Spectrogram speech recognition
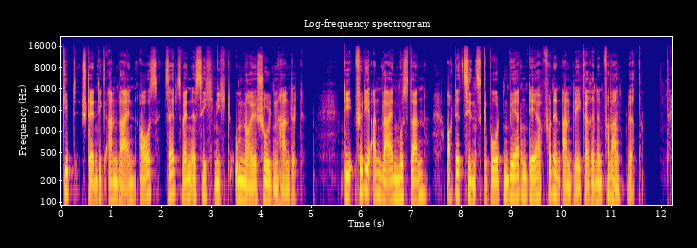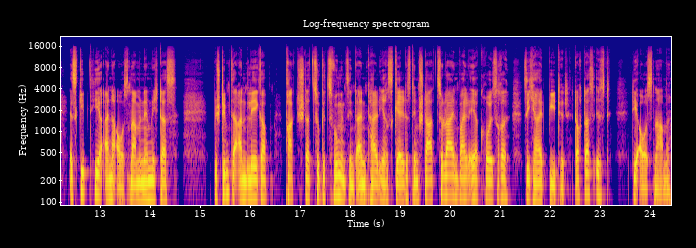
gibt ständig Anleihen aus, selbst wenn es sich nicht um neue Schulden handelt. Die, für die Anleihen muss dann auch der Zins geboten werden, der von den Anlegerinnen verlangt wird. Es gibt hier eine Ausnahme, nämlich dass bestimmte Anleger praktisch dazu gezwungen sind, einen Teil ihres Geldes dem Staat zu leihen, weil er größere Sicherheit bietet. Doch das ist die Ausnahme.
